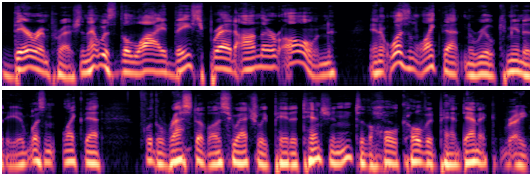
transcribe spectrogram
their impression. That was the lie they spread on their own. And it wasn't like that in the real community. It wasn't like that for the rest of us who actually paid attention to the whole COVID pandemic. Right.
